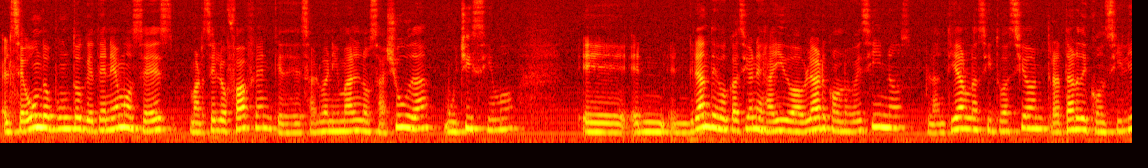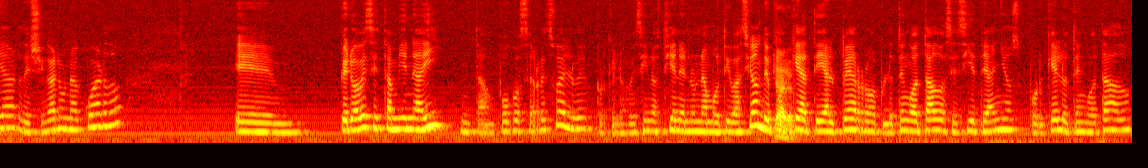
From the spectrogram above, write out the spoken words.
El segundo punto que tenemos es Marcelo Fafen, que desde Salud Animal nos ayuda muchísimo. Eh, en, grandes ocasiones ha ido a hablar con los vecinos, plantear la situación, tratar de conciliar, de llegar a un acuerdo. Eh, pero a veces también ahí tampoco se resuelve, porque los vecinos tienen una motivación de por qué até al perro, lo tengo atado hace siete años, por qué lo tengo atado,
